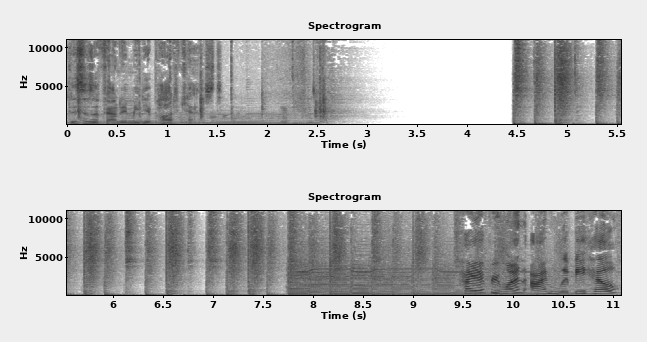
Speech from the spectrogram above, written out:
This is a Founding Media podcast. Hi, everyone. I'm Libby Hill.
